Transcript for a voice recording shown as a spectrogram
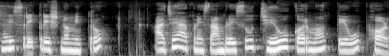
જય શ્રી કૃષ્ણ મિત્રો. આજે આપણે સાંભળીશું જેવું કર્મ તેવું ફળ.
